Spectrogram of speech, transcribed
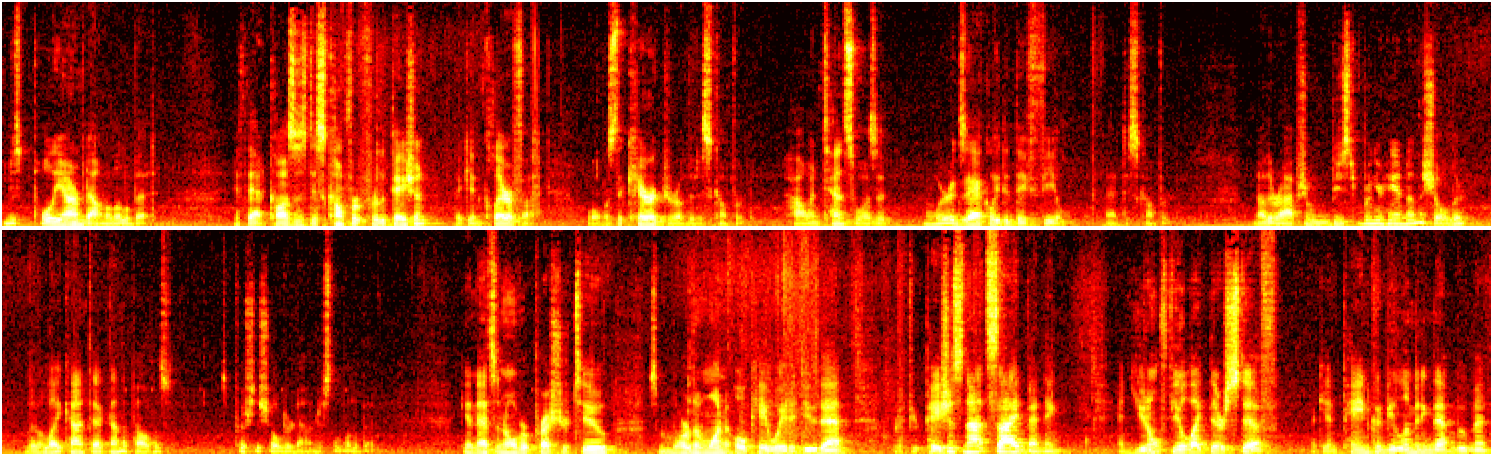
and just pull the arm down a little bit. If that causes discomfort for the patient, again clarify. What was the character of the discomfort? How intense was it? And where exactly did they feel that discomfort? Another option would be just to bring your hand on the shoulder, a little light contact on the pelvis. Just push the shoulder down just a little bit. Again, that's an overpressure too. There's more than one okay way to do that. But if your patient's not side bending and you don't feel like they're stiff, again, pain could be limiting that movement,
